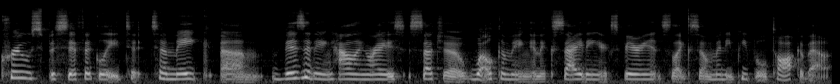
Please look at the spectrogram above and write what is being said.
crew specifically to, to make um, visiting Howlin' Rays such a welcoming and exciting experience like so many people talk about?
